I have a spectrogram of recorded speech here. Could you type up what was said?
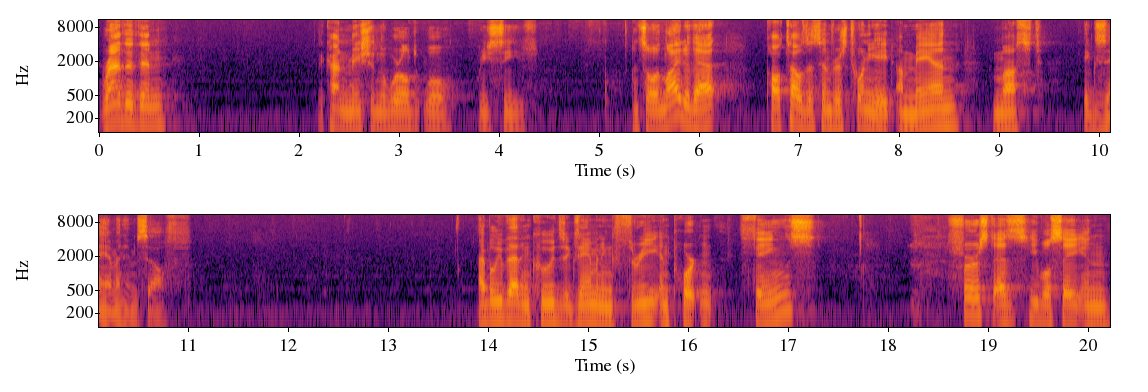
rather than the condemnation the world will receive. And so, in light of that, Paul tells us in verse 28 a man must examine himself. I believe that includes examining three important things. First, as he will say in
